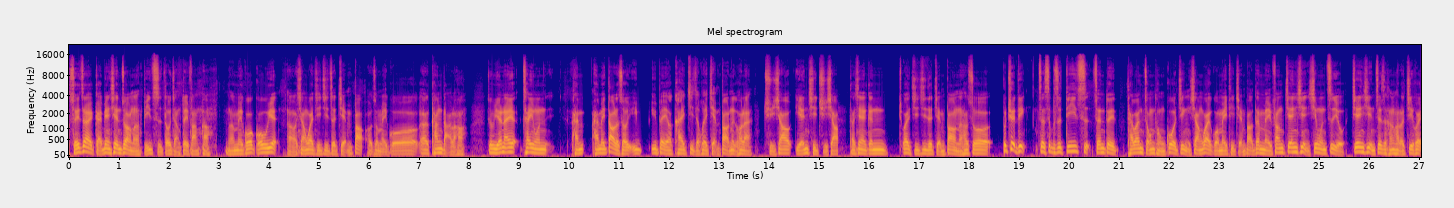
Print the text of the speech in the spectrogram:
谁在改变现状呢？彼此都讲对方。哈，那美国国务院啊向外籍记者简报，或者美国呃康达了哈，就原来蔡英文还还没到的时候预预备要开记者会简报，那个后来取消延期取消，他现在跟。外籍机的简报呢？他说不确定这是不是第一次针对台湾总统过境向外国媒体简报，但美方坚信新闻自由，坚信这是很好的机会，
